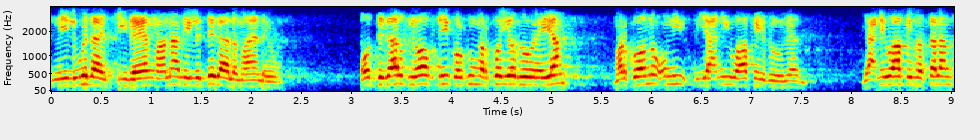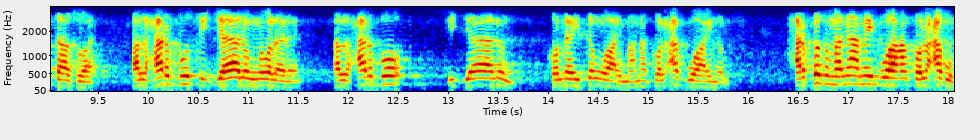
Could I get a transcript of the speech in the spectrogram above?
niliwidaan jiidayan manaa nila degaalamayan oo dagaalki hoobdi kolka marko yo roeyan markoona uni yani waa kay rooneen yani waa kay masalan taas wa alxarbu sijaalun wal ere alxarbu sijaalun kolaytan waayo mana kolcab waayn xarbag mana may buahan kolcabo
